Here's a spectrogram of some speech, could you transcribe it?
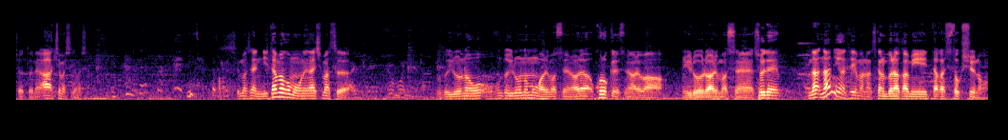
ちょっとねあ来ました来ました。すいません。煮卵もお願いします。本当いろんな本当いろんなものがありますね。あれはコロッケですねあれは。いろいろありますね。それでな何がテーマなんですか？ね村上隆特集の。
